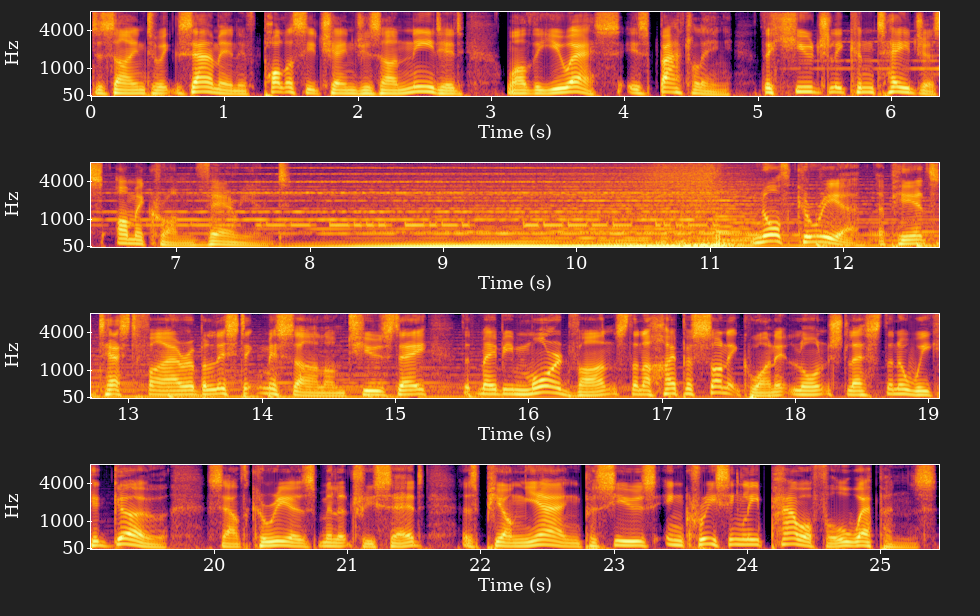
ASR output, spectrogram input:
designed to examine if policy changes are needed while the US is battling the hugely contagious Omicron variant. North Korea appeared to test fire a ballistic missile on Tuesday that may be more advanced than a hypersonic one it launched less than a week ago, South Korea's military said, as Pyongyang pursues increasingly powerful weapons.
